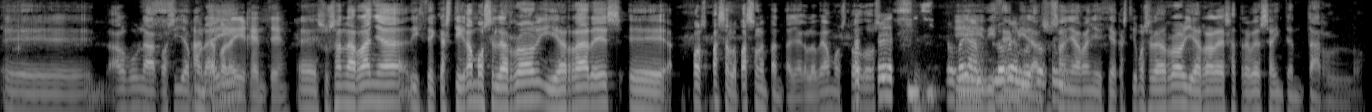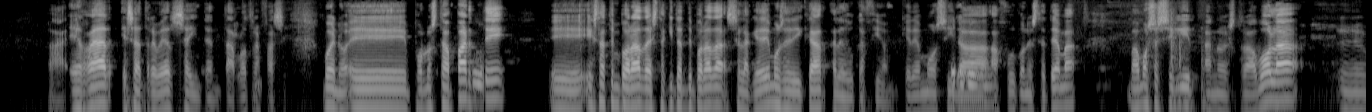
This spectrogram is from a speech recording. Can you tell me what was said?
eh, alguna cosilla por Anda ahí. por ahí, gente. Eh, Susana Raña dice: castigamos el error y errar es. eh, pues pásalo, pásalo en pantalla, que lo veamos todos. Lo Y lo dice, vemos, mira, lo Susana. Raña decía, castigamos el error y errar es atreverse a intentarlo. Ah, errar es atreverse a intentarlo, otra fase. Bueno, eh, por nuestra parte, eh, esta temporada, esta quinta temporada, se la queremos dedicar a la educación. Queremos ir a, a full con este tema. Vamos a seguir a nuestra bola. eh,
